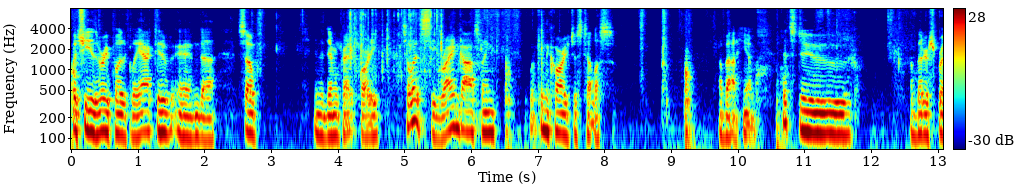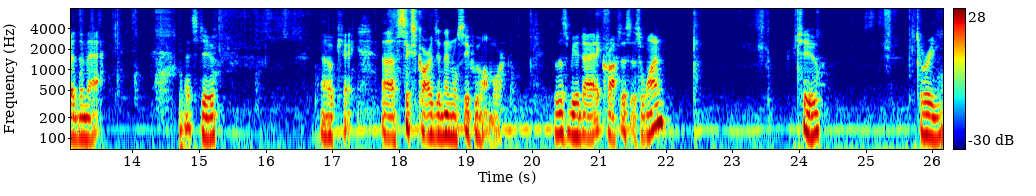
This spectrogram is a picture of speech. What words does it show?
But she is very politically active, and uh, so in the Democratic Party. So let's see. Ryan Gosling, what can the cards just tell us about him? Let's do a better spread than that. Let's do, okay, uh, six cards, and then we'll see if we want more. So this will be a dyadic cross. This is one, two, three,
